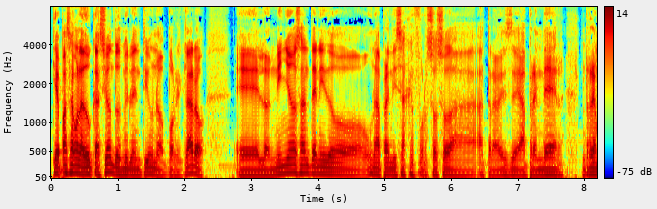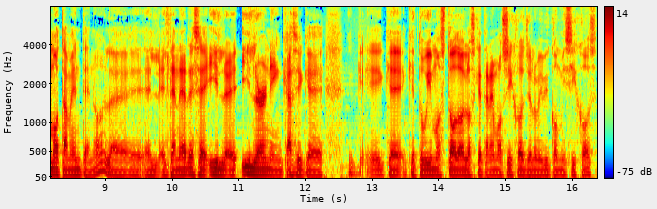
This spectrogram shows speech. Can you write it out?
¿Qué pasa con la educación 2021? Porque claro, eh, los niños han tenido un aprendizaje forzoso a, través de aprender remotamente, ¿no? El, tener ese e-learning casi que, que, tuvimos todos los que tenemos hijos, yo lo viví con mis hijos,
